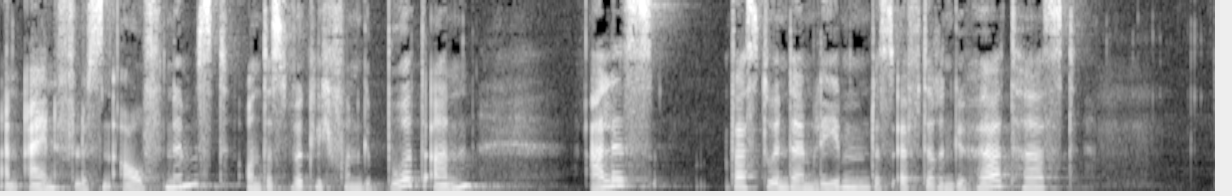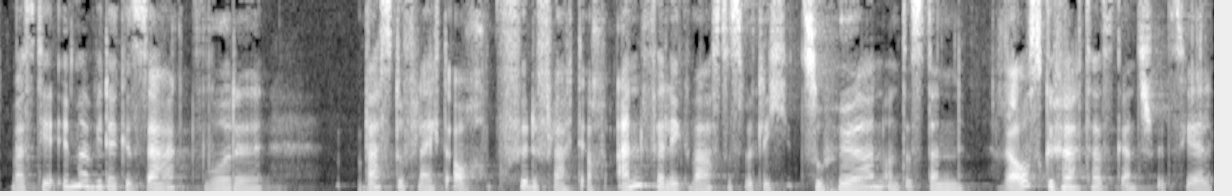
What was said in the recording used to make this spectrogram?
an Einflüssen aufnimmst und das wirklich von Geburt an alles, was du in deinem Leben des Öfteren gehört hast, was dir immer wieder gesagt wurde, was du vielleicht auch, wofür du vielleicht auch anfällig warst, das wirklich zu hören und das dann rausgehört hast, ganz speziell.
